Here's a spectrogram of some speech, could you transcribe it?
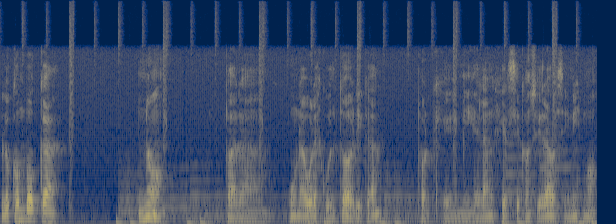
lo convoca no para una obra escultórica, porque Miguel Ángel se consideraba a sí mismo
